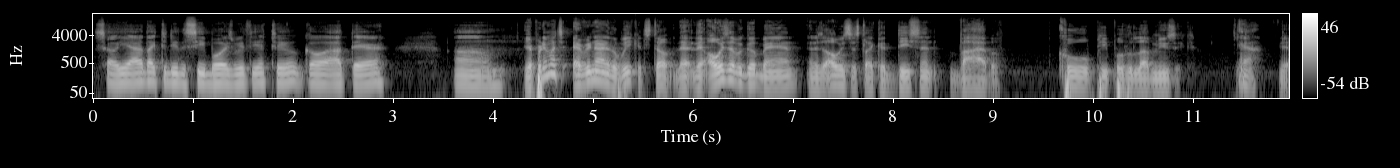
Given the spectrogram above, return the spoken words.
So yeah, I'd like to do the C-Boy's with you too. Go out there. Um, Yeah, pretty much every night of the week, it's dope. They, they always have a good band, and there's always just like a decent vibe of cool people who love music. yeah. Yeah,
